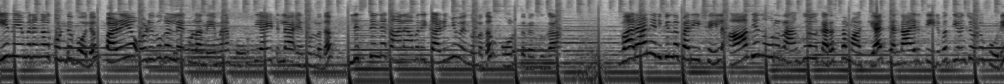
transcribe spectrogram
ഈ നിയമനങ്ങൾ കൊണ്ടുപോലും പഴയ ഒഴിവുകളിലേക്കുള്ള നിയമനം പൂർത്തിയായിട്ടില്ല എന്നുള്ളതും ലിസ്റ്റിന്റെ കാലാവധി കഴിഞ്ഞു എന്നുള്ളതും ഓർത്തു വെക്കുക വരാനിരിക്കുന്ന പരീക്ഷയിൽ ആദ്യ നൂറ് റാങ്കുകൾ കരസ്ഥമാക്കിയാൽ രണ്ടായിരത്തി ഇരുപത്തിയഞ്ചോട് കൂടി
